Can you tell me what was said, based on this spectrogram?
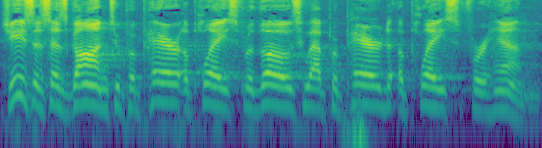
Jesus has gone to prepare a place for those who have prepared a place for him.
